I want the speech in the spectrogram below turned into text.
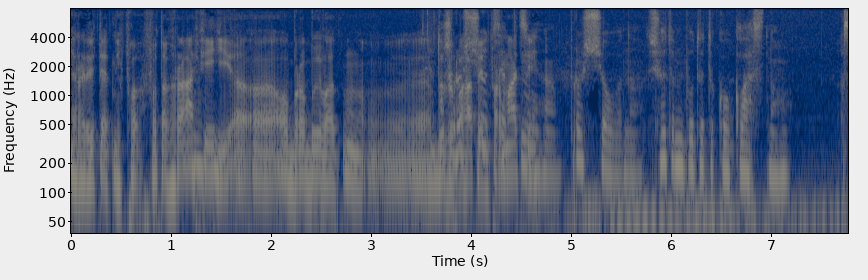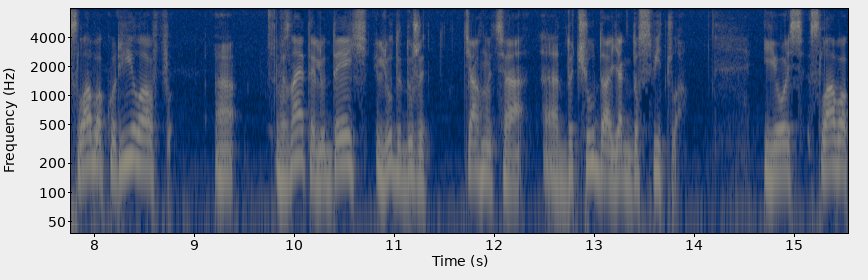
Раритетних фотографій обробила ну, дуже а багато що інформації. Ця книга? Про що вона? Що там буде такого класного? Слава Курілов, е, ви знаєте, людей, люди дуже тягнуться е, до чуда як до світла. І ось Слава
